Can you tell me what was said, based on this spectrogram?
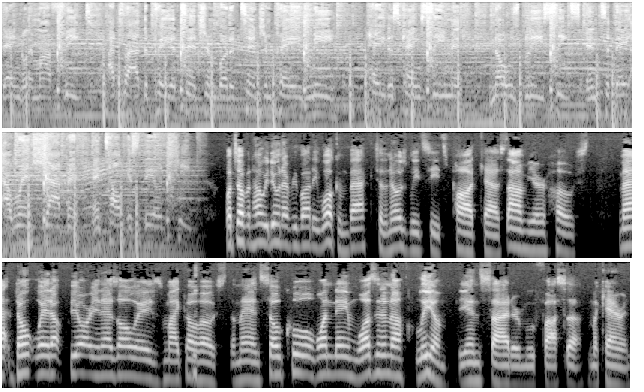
dangling my feet. I tried to pay attention, but attention paid me. Haters can't see me, nosebleed seats. And today I went shopping, and talk is still cheap. What's up and how we doing, everybody? Welcome back to the Nosebleed Seats podcast. I'm your host, Matt. Don't wait up, Fiore, and as always, my co-host, the man so cool. One name wasn't enough. Liam, the insider, Mufasa McCarran.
